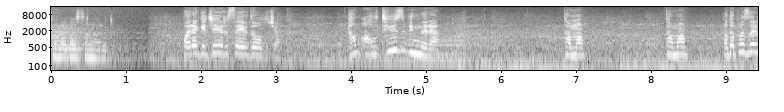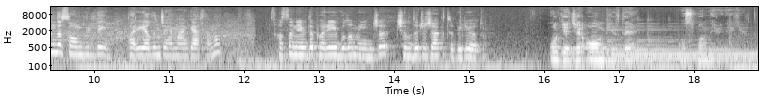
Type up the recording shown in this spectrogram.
Sonra da Hasan'ı aradım. Para gece yarısı evde olacak. Tam 600 bin lira. Tamam. Tamam. Adapazarı'nda Songül'deyim. Parayı alınca hemen gel tamam. Hasan evde parayı bulamayınca çıldıracaktı biliyordum. O gece 11'de Osman'ın evine girdim.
